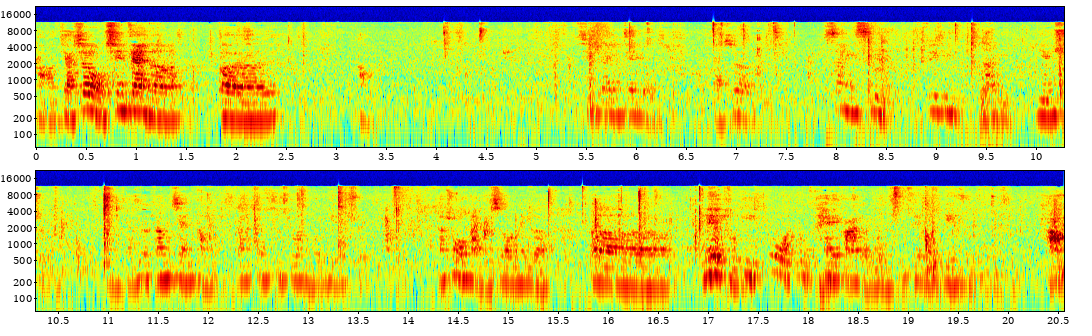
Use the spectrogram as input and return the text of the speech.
好，假设我现在呢，呃，好，现在应该有，假设上一次最近哪里淹水？假设刚山好，刚山听说很会淹水。他说我买的时候那个呃没有土地过度开发的问题，所以会淹水的问题。好，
